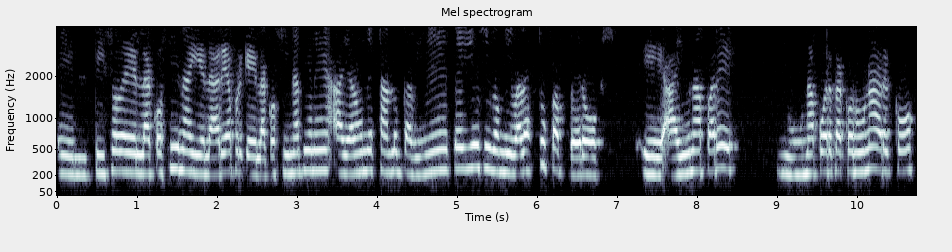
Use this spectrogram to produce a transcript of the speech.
el piso de la cocina y el área, porque la cocina tiene allá donde están los gabinetes y eso, y donde iba la estufa, pero eh, hay una pared y una puerta con un arco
